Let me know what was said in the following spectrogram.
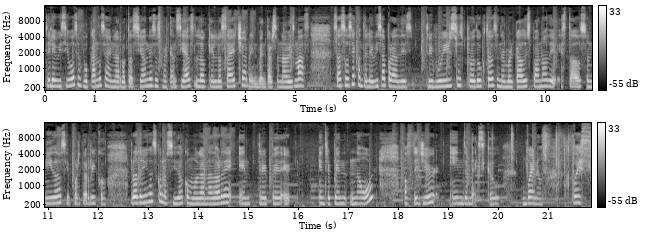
televisivos enfocándose en la rotación de sus mercancías, lo que los ha hecho reinventarse una vez más. Se asocia con Televisa para distribuir sus productos en el mercado hispano de Estados Unidos y Puerto Rico. Rodrigo es conocido como el ganador de Entrepreneur of the Year in the Mexico. Bueno, pues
